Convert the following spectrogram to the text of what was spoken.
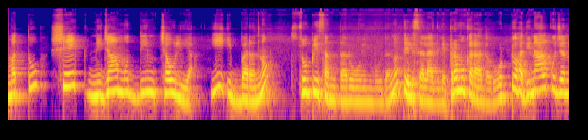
ಮತ್ತು ಶೇಖ್ ನಿಜಾಮುದ್ದೀನ್ ಚೌಲಿಯಾ. ಈ ಇಬ್ಬರನ್ನು ಸೂಫಿ ಸಂತರು ಎಂಬುದನ್ನು ತಿಳಿಸಲಾಗಿದೆ. ಪ್ರಮುಖರಾದವರು ಒಟ್ಟು ಹದಿನಾಲ್ಕು ಜನ,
